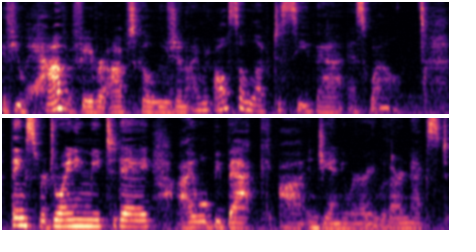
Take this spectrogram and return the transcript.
If you have a favorite optical illusion, I would also love to see that as well. Thanks for joining me today. I will be back uh, in January with our next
